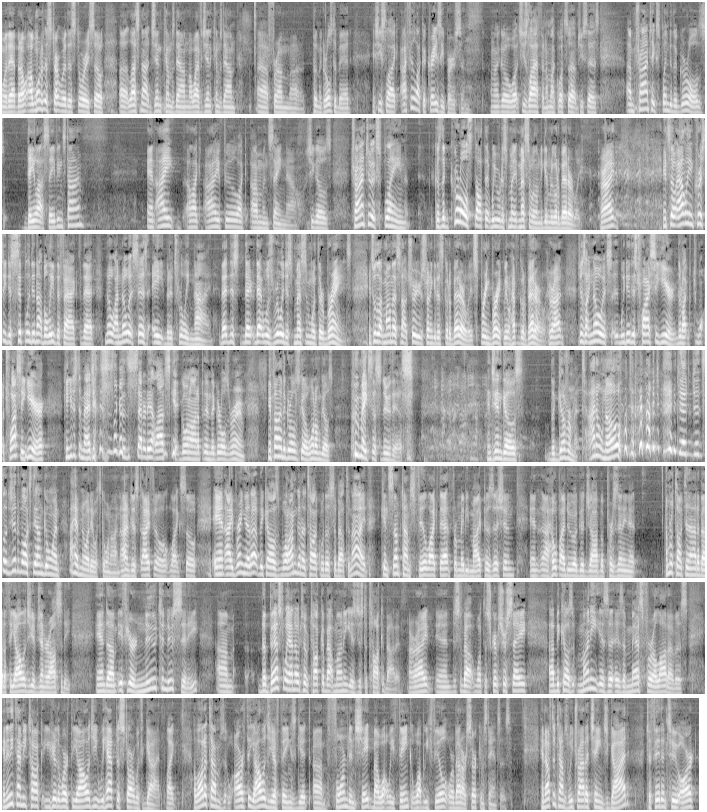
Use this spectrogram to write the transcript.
with that, but I, I, wanted to start with this story. So uh, last night, Jen comes down. My wife Jen comes down uh, from uh, putting the girls to bed, and she's like, "I feel like a crazy person." And I go, "What?" She's laughing. I'm like, "What's up?" She says, "I'm trying to explain to the girls daylight savings time, and I like I feel like I'm insane now." She goes, "Trying to explain." Because the girls thought that we were just messing with them to get them to go to bed early, right? And so Allie and Christy just simply did not believe the fact that, no, I know it says eight, but it's really nine. That just that, that was really just messing with their brains. And so they're like, Mom, that's not true. You're just trying to get us to go to bed early. It's spring break. We don't have to go to bed early, right? She's like, no, it's we do this twice a year. They're like, twice a year? Can you just imagine? this is like a Saturday Night Live skit going on up in the girls' room. And finally the girls go, one of them goes, who makes us do this? And Jen goes, the government. I don't know. so Jen walks down going, I have no idea what's going on. I'm just, I feel like so. And I bring that up because what I'm going to talk with us about tonight can sometimes feel like that from maybe my position. And I hope I do a good job of presenting it. I'm going to talk tonight about a theology of generosity. And um, if you're new to New City, um, the best way I know to talk about money is just to talk about it, all right? And just about what the scriptures say uh, because money is a, is a mess for a lot of us. And anytime you talk, you hear the word theology, we have to start with God. Like a lot of times, our theology of things get um, formed and shaped by what we think, what we feel, or about our circumstances. And oftentimes, we try to change God to fit into our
